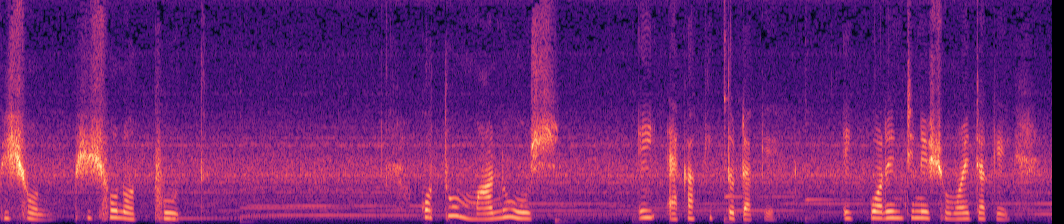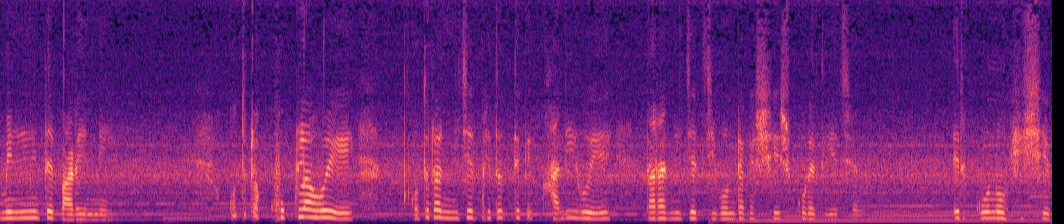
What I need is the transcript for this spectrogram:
ভীষণ ভীষণ অদ্ভুত। কত মানুষ এই একাকিত্বটাকে, এই কোয়ারেন্টিনের সময়টাকে মেনে নিতে পারেননি। কতটা খোকলা হয়ে, কতটা নিজের ভেতর থেকে খালি হয়ে তারা নিজের জীবনটাকে শেষ করে দিয়েছেন। এর কোনো হিসেব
